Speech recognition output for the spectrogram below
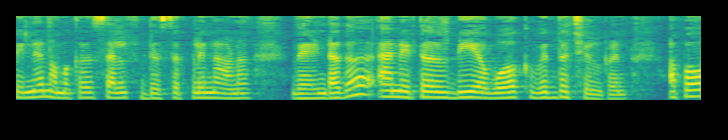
പിന്നെ നമുക്ക് സെൽഫ് ഡിസിപ്ലിൻ ആണ് വേണ്ടത് and it will be a work with the children അപ്പോൾ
